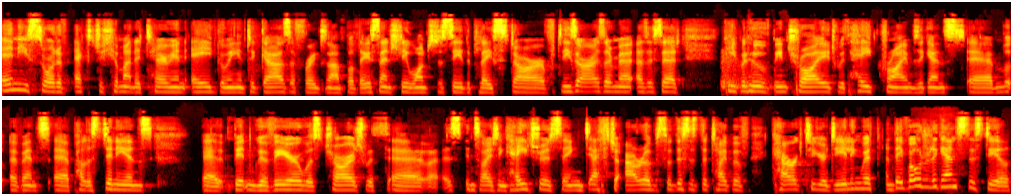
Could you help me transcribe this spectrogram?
any sort of extra humanitarian aid going into Gaza, for example. They essentially wanted to see the place starved. These are, as I, as I said, people who have been tried with hate crimes against, uh, against Palestinians uh, Ben Gvir was charged with uh, inciting hatred, saying death to Arabs. So this is the type of character you're dealing with. And they voted against this deal,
